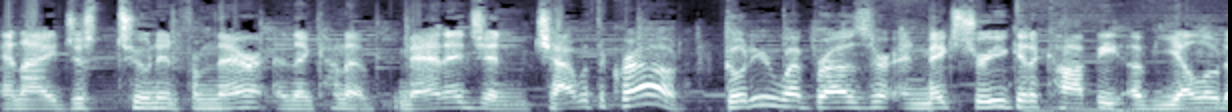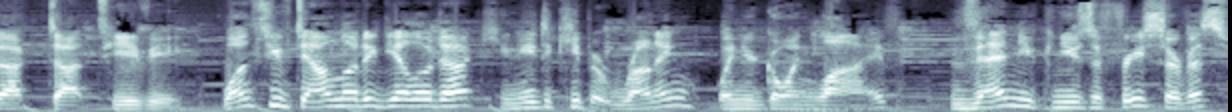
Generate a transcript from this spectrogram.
and I just tune in from there and then kind of manage and chat with the crowd. Go to your web browser and make sure you get a copy of yellowduck.tv. Once you've downloaded Yellowduck, you need to keep it running when you're going live. Then you can use a free service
